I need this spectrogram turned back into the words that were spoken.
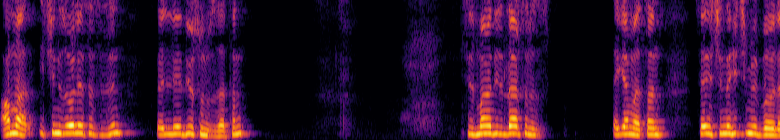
Ama içiniz öyleyse sizin belli ediyorsunuz zaten. Siz bana dersiniz Egemen sen senin içinde hiç mi böyle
